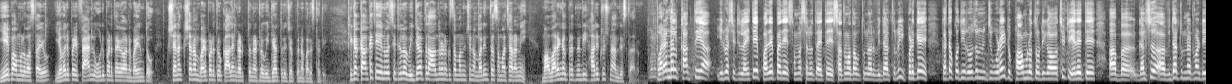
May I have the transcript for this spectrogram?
ఏ పాములు వస్తాయో ఎవరిపై ఫ్యాన్లు ఊడిపడతాయో అనే భయంతో క్షణక్షణం భయపడుతూ కాలం గడుపుతున్నట్లు విద్యార్థులు చెప్తున్న పరిస్థితి. ఇక కాకతీయ యూనివర్సిటీలో విద్యార్థుల ఆందోళనకు సంబంధించిన మరింత సమాచారాన్ని మా వరంగల్ ప్రతినిధి హరికృష్ణ అందిస్తారు. వరంగల్ కాకతీయ యూనివర్సిటీలో అయితే పదే పదే సమస్యలతో అయితే సతమతం అవుతున్నారు విద్యార్థులు. ఇప్పటికే గత కొద్ది రోజుల నుంచి కూడా ఇటు పాములతోటి కావచ్చు ఇటు ఏదైతే గర్ల్స్ ఆ విద్యార్థులు ఉన్నటువంటి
